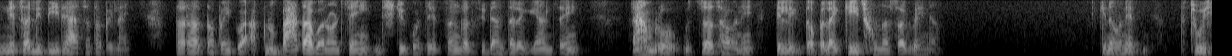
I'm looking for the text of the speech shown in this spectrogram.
नेचरले दिइरहेछ तपाईँलाई। तर तपाईँको आफ्नो वातावरण चाहिँ दृष्टिकोण चाहिँ सङ्गत सिद्धान्त र ज्ञान चाहिँ राम्रो उच्च छ भने त्यसले तपाईँलाई केही छुन सक्दैन। किनभने चोइस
